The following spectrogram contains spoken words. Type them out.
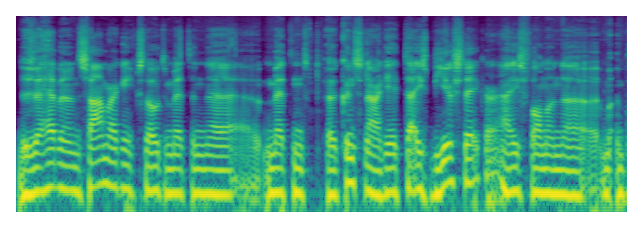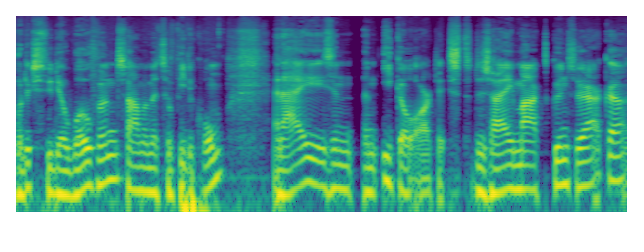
Dus we hebben een samenwerking gesloten met een, uh, met een kunstenaar die heet Thijs Biersteker. Hij is van een, een productiestudio Woven samen met Sophie de Krom. En hij is een, een eco-artist. Dus hij maakt kunstwerken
